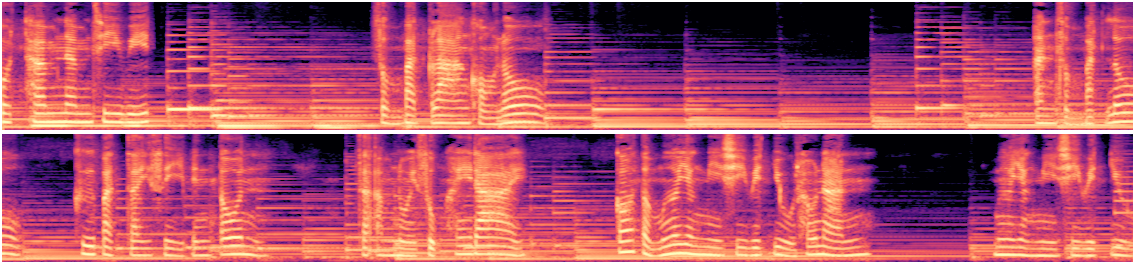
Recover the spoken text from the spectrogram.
บทธรรมนำชีวิต สมบัติกลางของโลก อันสมบัติโลกคือปัจจัยสี่เป็นต้น จะอำนวยสุขให้ได้ ก็ต่อเมื่อยังมีชีวิตอยู่เท่านั้น เมื่อยังมีชีวิตอยู่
